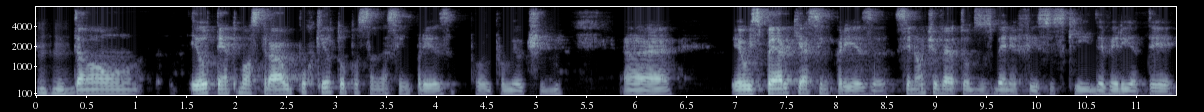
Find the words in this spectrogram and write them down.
Uhum. Então eu tento mostrar o porquê eu estou apostando nessa empresa para o meu time. É, eu espero que essa empresa, se não tiver todos os benefícios que deveria ter,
